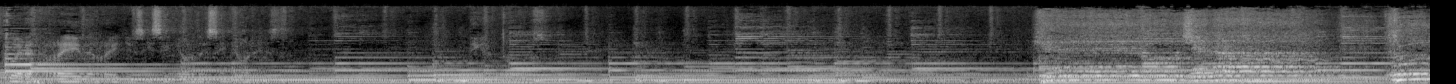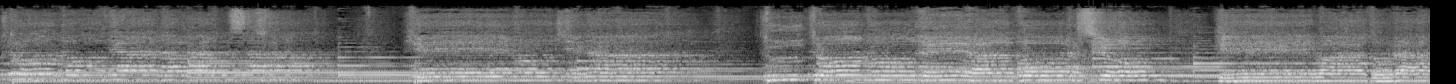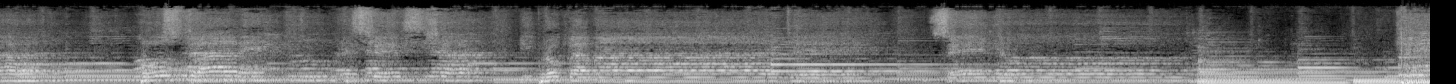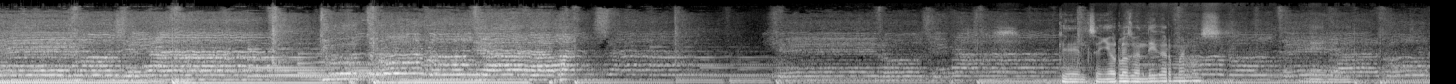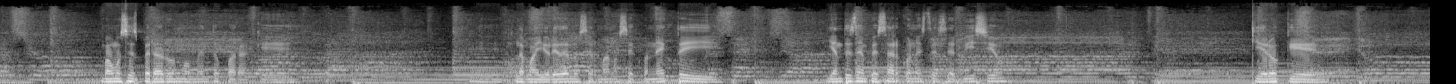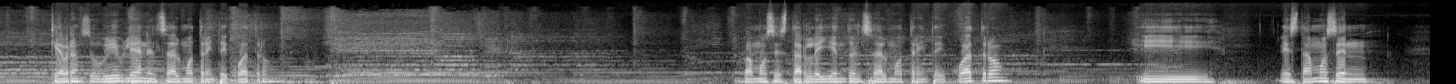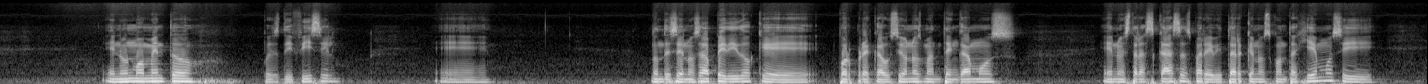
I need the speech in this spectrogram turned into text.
Tú eres Rey de Reyes y Señor de Señores. Digan todos. Quiero llenar tu trono de alabanza. Quiero llenar tu trono de adoración. Quiero adorar, postrar en tu presencia y proclamarte, Señor. Tu trono de alabanza. Que el Señor los bendiga, hermanos. Eh, vamos a esperar un momento para que la mayoría de los hermanos se conecte y, y antes de empezar con este servicio, quiero que, que abran su Biblia en el Salmo 34. Vamos a estar leyendo el Salmo 34 y estamos en, en un momento pues difícil eh, donde se nos ha pedido que por precaución nos mantengamos en nuestras casas para evitar que nos contagiemos y,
